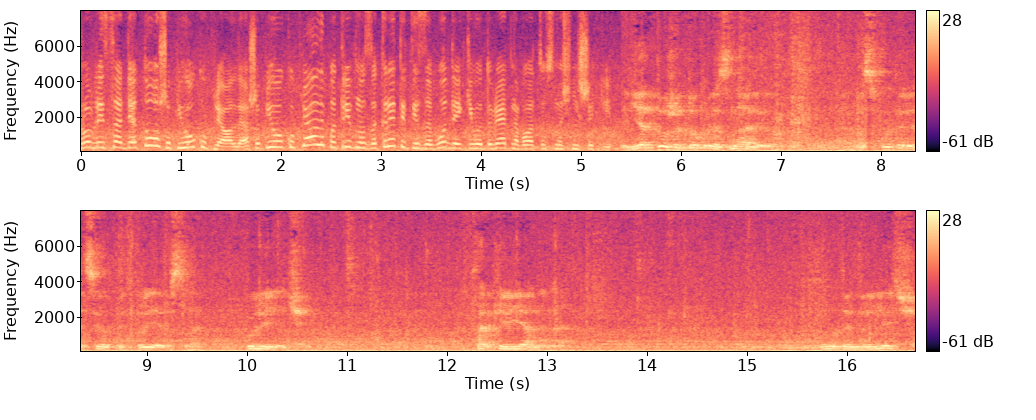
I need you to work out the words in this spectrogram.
роблять це для того, щоб його купляли. А щоб його купляли, потрібно закрити ті заводи, які виготовляють набагато смачніший хліб. Я дуже добре знаю господаря цього підприємства Кулініча, харків'янина. Володимир Ілліч,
